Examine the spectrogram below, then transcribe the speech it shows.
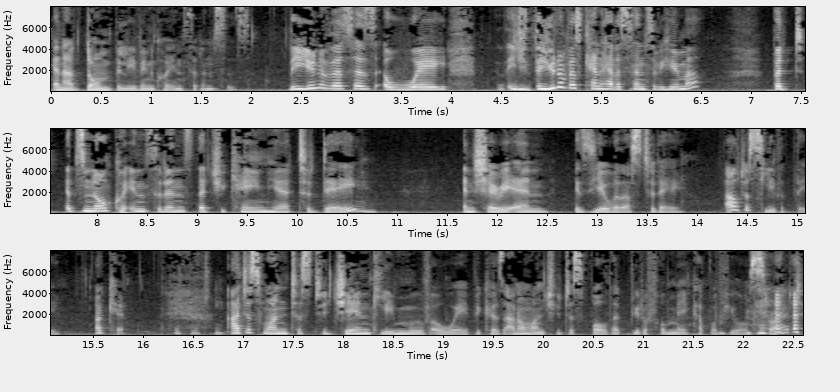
And I don't believe in coincidences. The universe has a way, the universe can have a sense of humor, but it's no coincidence that you came here today mm. And Sherry Ann is here with us today. I'll just leave it there. Okay. Definitely. I just want us to gently move away because I don't want you to spoil that beautiful makeup of yours, right?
